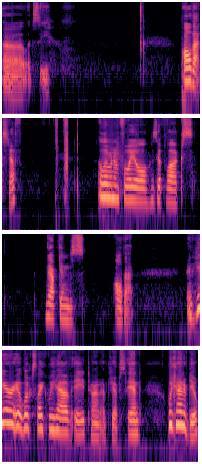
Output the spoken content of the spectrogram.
Uh, let's see. All that stuff. Aluminum foil, Ziplocs, napkins, all that. And here it looks like we have a ton of chips. And we kind of do.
